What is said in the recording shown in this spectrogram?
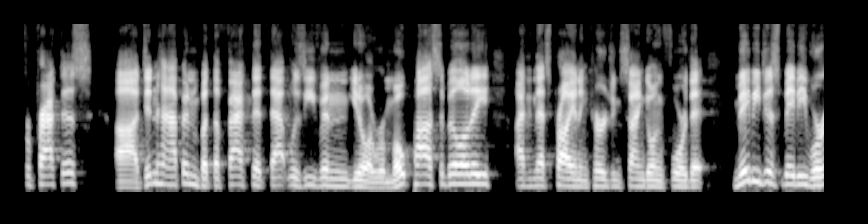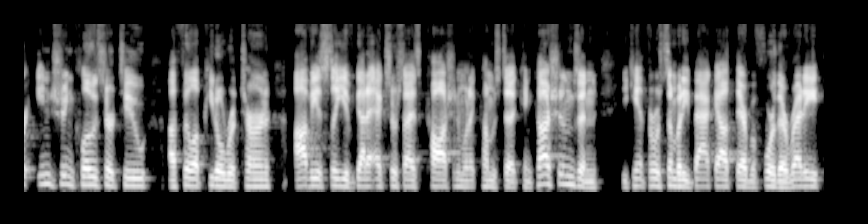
for practice. Uh, didn't happen, but the fact that that was even you know a remote possibility, I think that's probably an encouraging sign going forward that maybe just maybe we're inching closer to a Filipino return. Obviously, you've got to exercise caution when it comes to concussions, and you can't throw somebody back out there before they're ready.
